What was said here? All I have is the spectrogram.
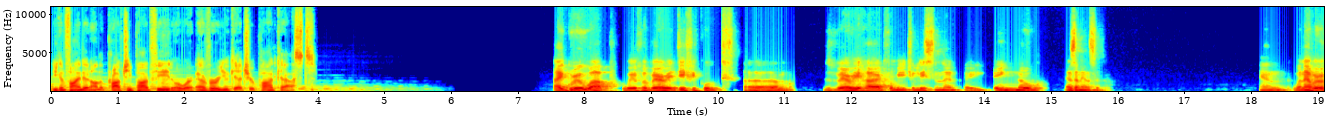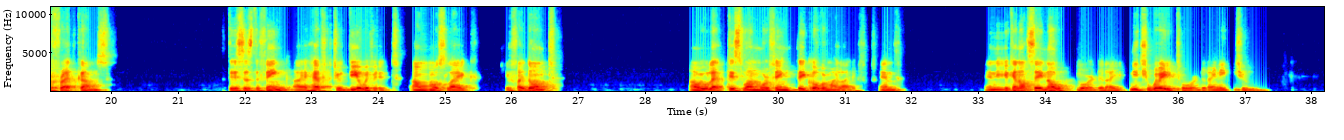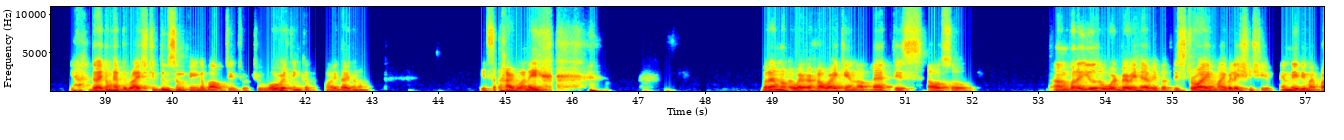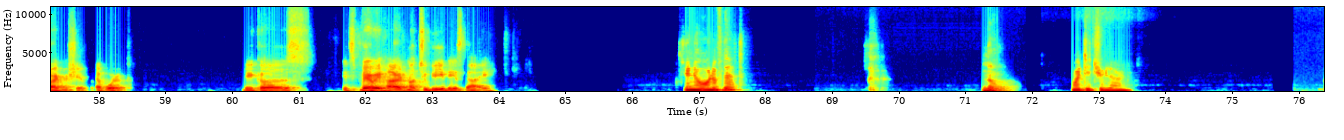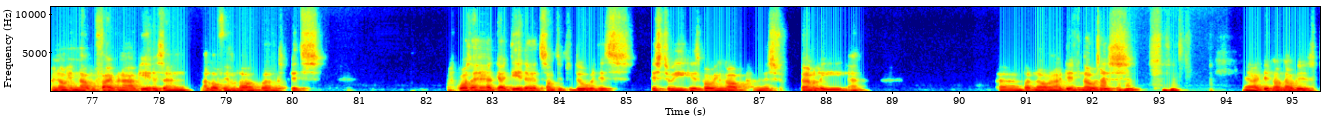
You can find it on the Prop G Pod feed or wherever you get your podcasts. I grew up with a very difficult, um, it's very hard for me to listen a, a no as an answer. And whenever a threat comes, this is the thing. I have to deal with it. Almost like if I don't, I will let this one more thing take over my life. And and you cannot say no, or that I need to wait, or that I need to yeah, that I don't have the right to do something about it or to overthink about it. I don't know. It's a hard one, eh? but I'm not aware how I cannot let this also. I'm going to use a word very heavy, but destroy my relationship and maybe my partnership at work. Because it's very hard not to be this guy. Do you know all of that? No. What did you learn? I know him now for five and a half years and I love him a lot, but it's, of course, I had the idea that it's something to do with his history, his growing up and his family. And, uh, but no, I didn't know this. yeah, I did not know this.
